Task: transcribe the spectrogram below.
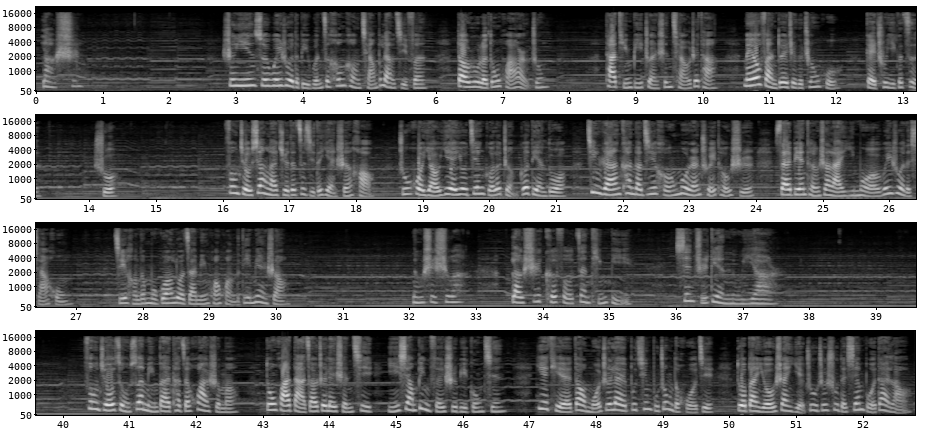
老师。”声音虽微弱的比蚊子哼哼强不了几分，倒入了东华耳中。他停笔，转身瞧着他，没有反对这个称呼，给出一个字，说：“凤九向来觉得自己的眼神好，烛火摇曳又间隔了整个殿落，竟然看到姬恒蓦然垂头时，腮边腾上来一抹微弱的霞红。姬恒的目光落在明晃晃的地面上。”奴是说，老师可否暂停笔，先指点奴一二？凤九总算明白他在画什么。东华打造这类神器，一向并非事必躬亲，冶铁、道魔之类不轻不重的活计，多半由善野柱之术的仙伯代劳。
